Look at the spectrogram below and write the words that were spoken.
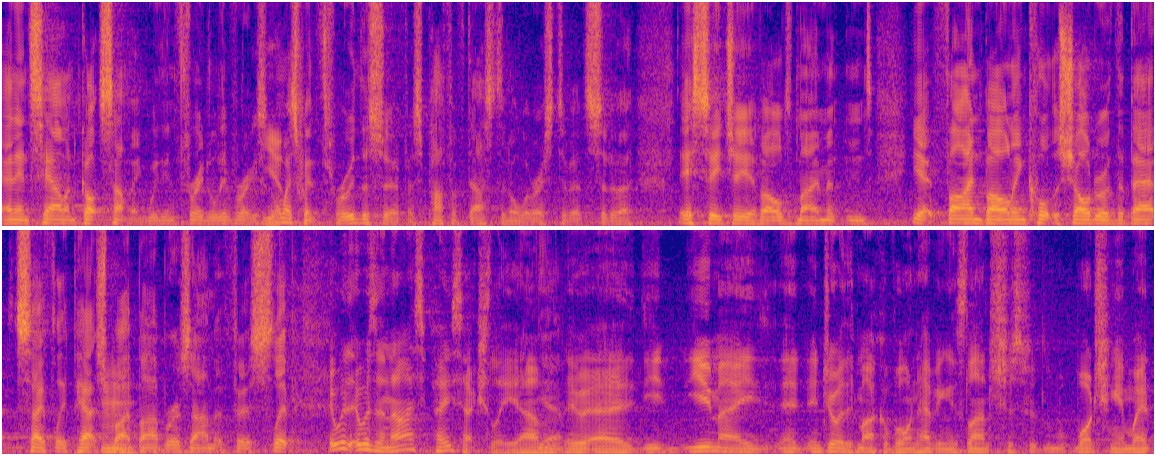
And then Salman got something within three deliveries. Yep. Almost went through the surface, puff of dust and all the rest of it. Sort of a SCG of old moment. And yeah, fine bowling, caught the shoulder of the bat, safely pouched Mm. by Babar Azam at first slip. It was, it was a nice piece, actually. Um, Yeah. it- uh, you, you may enjoy with Michael Vaughan having his lunch, just watching him. Went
